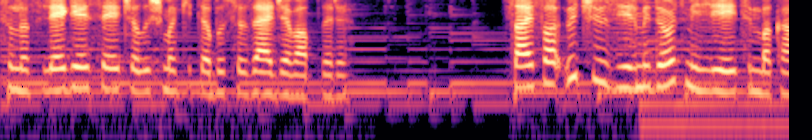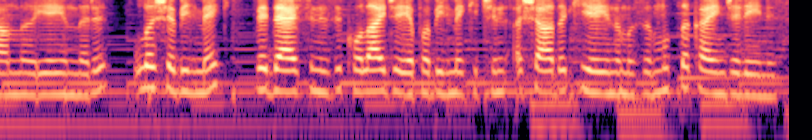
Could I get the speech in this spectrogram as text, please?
Sınıf LGS Çalışma Kitabı Sözel Cevapları Sayfa 324 Milli Eğitim Bakanlığı yayınları, ulaşabilmek ve dersinizi kolayca yapabilmek için aşağıdaki yayınımızı mutlaka inceleyiniz.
